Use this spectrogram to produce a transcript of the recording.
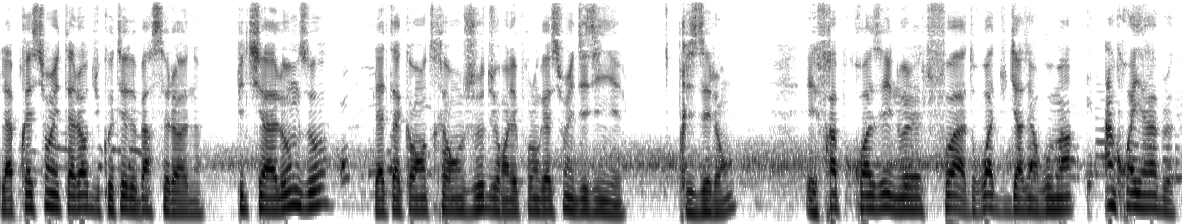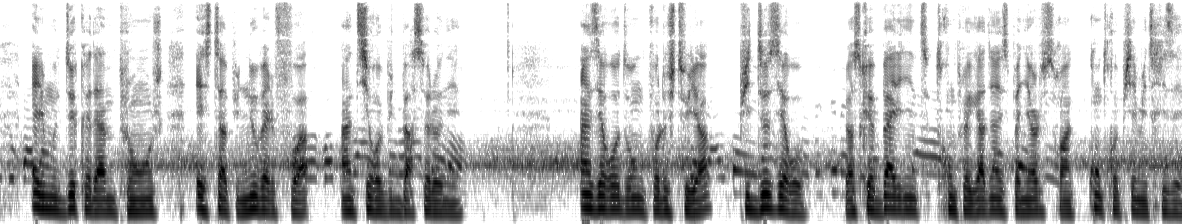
La pression est alors du côté de Barcelone. Picha Alonso, l'attaquant entré en jeu durant les prolongations, est désigné. Prise d'élan, et frappe croisée une nouvelle fois à droite du gardien roumain. incroyable, Helmut Dekedam plonge et stoppe une nouvelle fois un tir au but barcelonais. 1-0 donc pour le Stuya, puis 2-0 lorsque Balint trompe le gardien espagnol sur un contre-pied maîtrisé.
